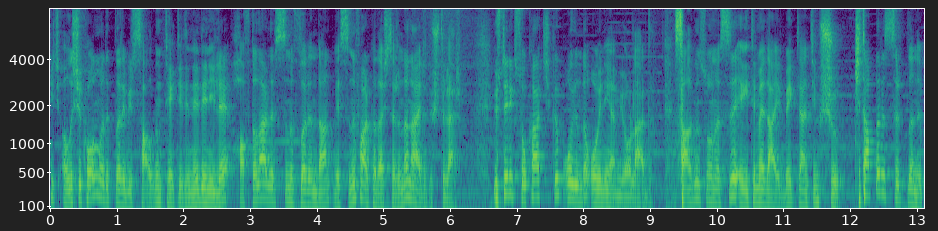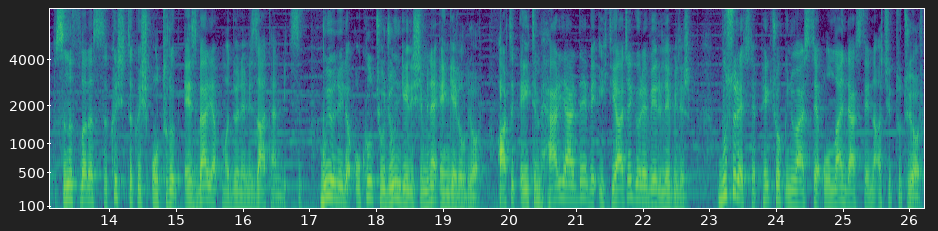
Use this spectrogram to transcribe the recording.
hiç alışık olmadıkları bir salgın tehdidi nedeniyle haftalardır sınıflarından ve sınıf arkadaşlarından ayrı düştüler. Üstelik sokağa çıkıp oyunda oynayamıyorlardı. Salgın sonrası eğitime dair beklentim şu. Kitapları sırtlanıp sınıflara sıkış tıkış oturup ezber yapma dönemi zaten bitsin. Bu yönüyle okul çocuğun gelişimine engel oluyor. Artık eğitim her yerde ve ihtiyaca göre verilebilir. Bu süreçte pek çok üniversite online derslerini açık tutuyor.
